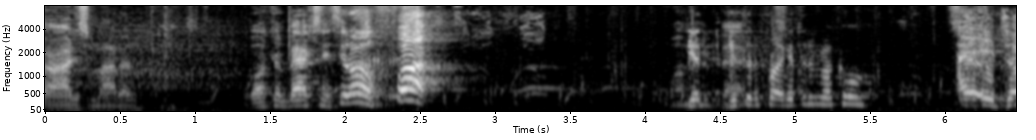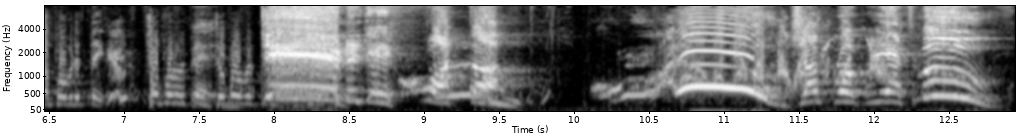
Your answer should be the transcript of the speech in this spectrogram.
Alright, just matter. Welcome back, Saints. Oh, fuck! Welcome Get, get to the front, get to the front, come on. Hey, hey, jump over the thing. Jump over the thing, jump over the thing. Damn, they get fucked up! Woo! Jump rope reacts. Move!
